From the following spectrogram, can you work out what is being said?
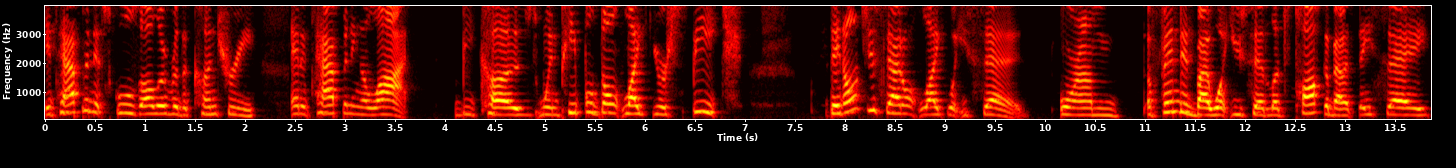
It's happened at schools all over the country and it's happening a lot because when people don't like your speech, they don't just say I don't like what you said or I'm offended by what you said, let's talk about it. They say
